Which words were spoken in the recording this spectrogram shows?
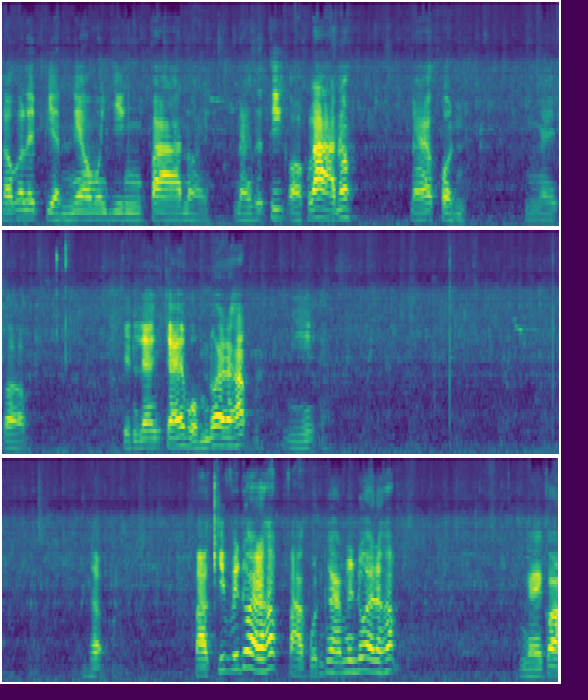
เราก็เลยเปลี่ยนแนวมายิงปลาหน่อย หนังสติ๊กออกล่าเนาะนะคนยังไงก็ เป็นแรงใจให้ผมด้วยนะครับ นี้นะครับฝากคลิปไว้ด้วยนะครับฝากผลงานไว้ด้วยนะครับไงก็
